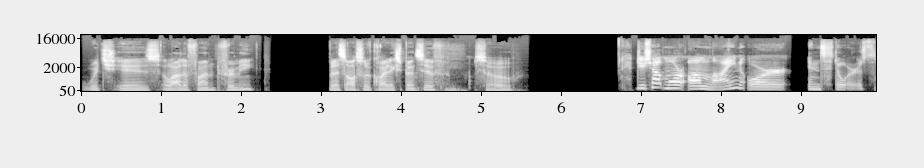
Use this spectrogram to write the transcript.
which is a lot of fun for me, but it's also quite expensive. So, Do you shop more online or in stores?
